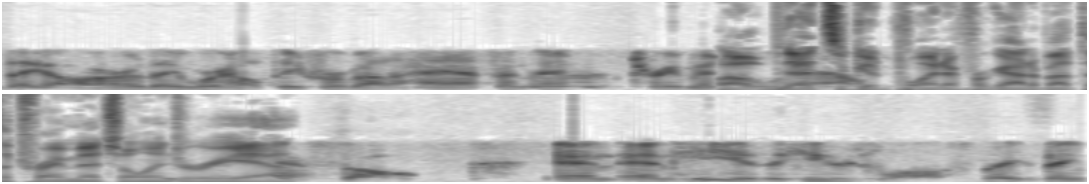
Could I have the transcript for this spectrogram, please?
They are. They were healthy for about a half, and then Tre Mitchell. Oh, that's a good point. I forgot about the Tre Mitchell injury. Yeah. Yeah. So, and and he is a huge loss. They they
